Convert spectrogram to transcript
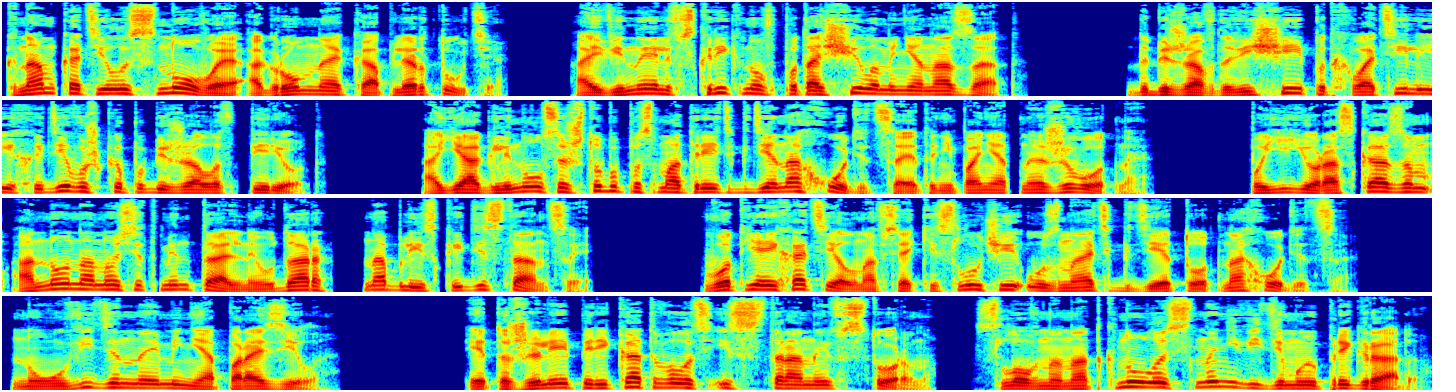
К нам катилась новая огромная капля ртути. Айвинель, вскрикнув, потащила меня назад. Добежав до вещей, подхватили их, и девушка побежала вперед. А я оглянулся, чтобы посмотреть, где находится это непонятное животное. По ее рассказам, оно наносит ментальный удар на близкой дистанции. Вот я и хотел на всякий случай узнать, где тот находится. Но увиденное меня поразило. Это желе перекатывалось из стороны в сторону, словно наткнулось на невидимую преграду.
